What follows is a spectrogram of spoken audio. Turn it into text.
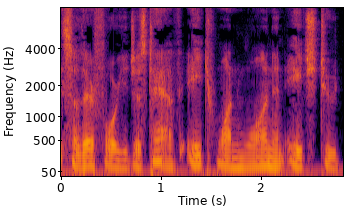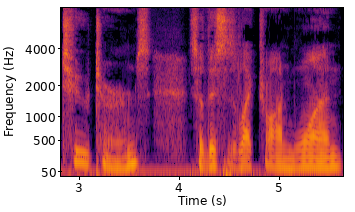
so therefore you just have H11 and H22 terms. So this is electron 1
